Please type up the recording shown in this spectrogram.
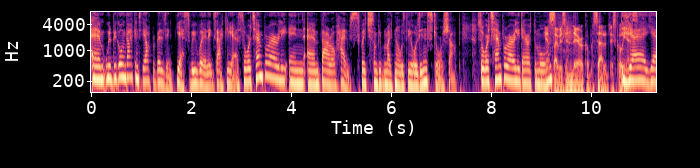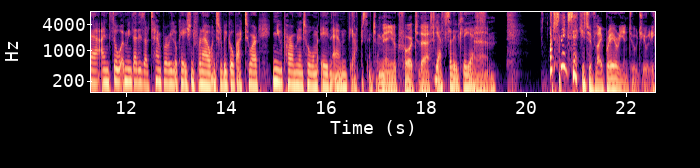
Um, we'll be going back into the opera building. Yes, we will, exactly, yeah. So we're temporarily in um, Barrow House, which some people might know is the old in-store shop. So we're temporarily there at the moment. Yes, I was in there a couple of Saturdays ago. Yes. Yeah, yeah. And so, I mean, that is our temporary location for now until we go back to our new permanent home in um, the Opera Centre. Yeah, you look forward to that. Yeah, absolutely, yes. Does an executive librarian do, Julie?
